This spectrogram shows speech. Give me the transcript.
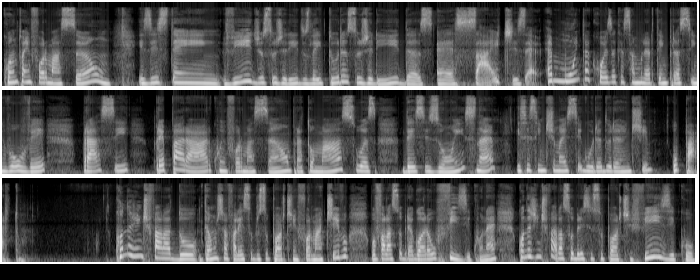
quanto à informação, existem vídeos sugeridos, leituras sugeridas, é, sites, é, é muita coisa que essa mulher tem para se envolver, para se preparar com informação para tomar suas decisões, né? E se sentir mais segura durante o parto. Quando a gente fala do. Então, já falei sobre o suporte informativo, vou falar sobre agora o físico, né? Quando a gente fala sobre esse suporte físico,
